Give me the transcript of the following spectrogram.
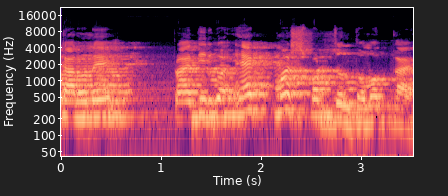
কারণে প্রায় দীর্ঘ এক মাস পর্যন্ত মক্কায়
